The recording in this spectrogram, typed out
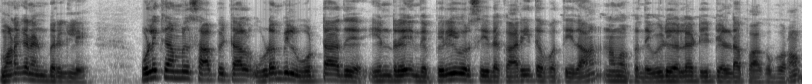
வணக்க நண்பர்களே உழைக்காமல் சாப்பிட்டால் உடம்பில் ஒட்டாது என்று இந்த பெரியவர் செய்த காரியத்தை பற்றி தான் நம்ம இப்போ இந்த வீடியோவில் டீட்டெயில்டாக பார்க்க போகிறோம்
